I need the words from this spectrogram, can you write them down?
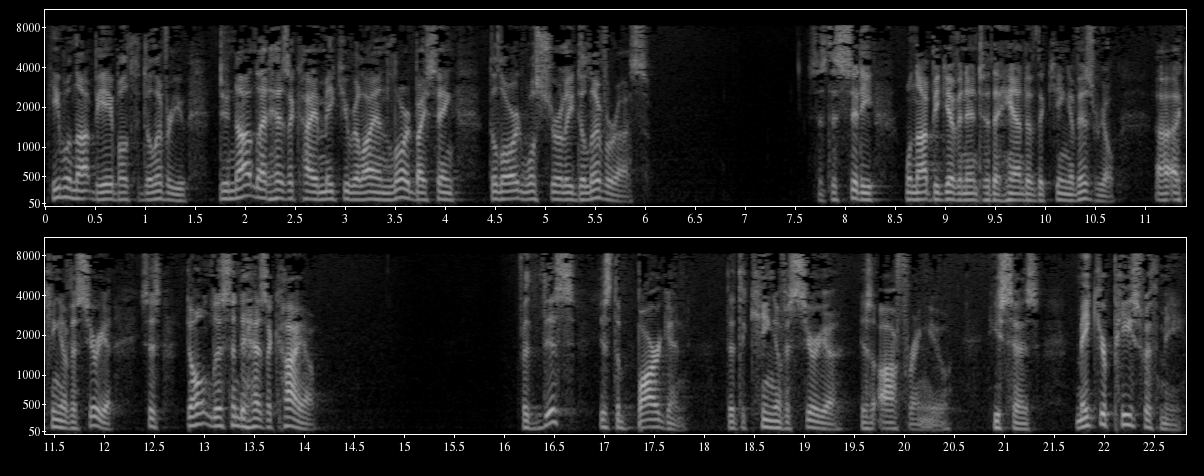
He will not be able to deliver you. Do not let Hezekiah make you rely on the Lord by saying, the Lord will surely deliver us. He says, this city will not be given into the hand of the king of Israel uh, a king of Assyria. He says, don't listen to Hezekiah. For this is the bargain that the king of Assyria is offering you. He says, make your peace with me.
